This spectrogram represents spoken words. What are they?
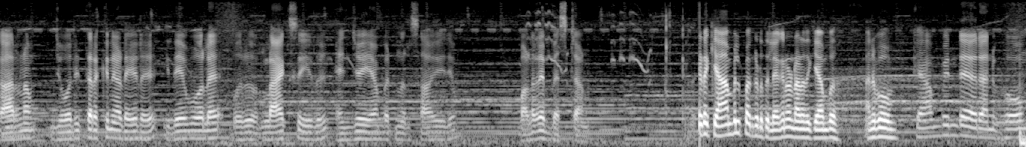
കാരണം ജോലി തിരക്കിനിടയിൽ ഇതേപോലെ ഒരു റിലാക്സ് ചെയ്ത് എൻജോയ് ചെയ്യാൻ പറ്റുന്ന ഒരു സാഹചര്യം വളരെ ബെസ്റ്റാണ് ഇവിടെ ക്യാമ്പിൽ പങ്കെടുത്തില്ല? എങ്ങനെ ഉണ്ടായിരുന്നു ക്യാമ്പ്? അനുഭവം? ക്യാമ്പിന്റെ ഒരു അനുഭവം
